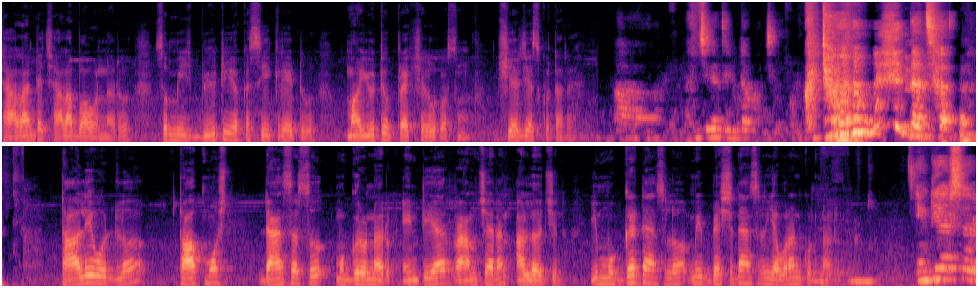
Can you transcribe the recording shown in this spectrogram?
చాలా అంటే చాలా బాగున్నారు. సో మీ బ్యూటీ యొక్క సీక్రెట్ మా యూట్యూబ్ ప్రేక్షకుల కోసం షేర్ చేసుకుంటారా? మంచిగా తింటా మంచిగా పడుకుంటా. టాలీవుడ్లో టాప్ మోస్ట్ డాన్సర్స్ ముగ్గురు ఉన్నారు. ఎన్టీఆర్ రామ్ చరణ్ అల్లు అర్జున్. ఈ ముగ్గురు డాన్స్లో మీ బెస్ట్ డాన్సర్ ఎవరు అనుకుంటున్నారు? NTR sir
